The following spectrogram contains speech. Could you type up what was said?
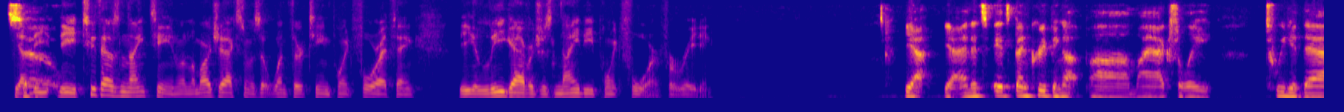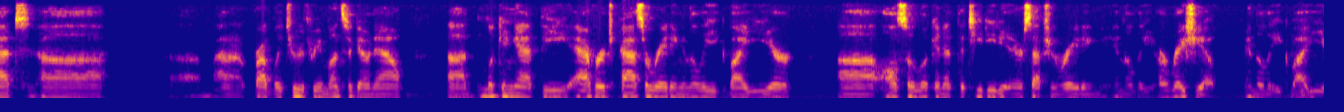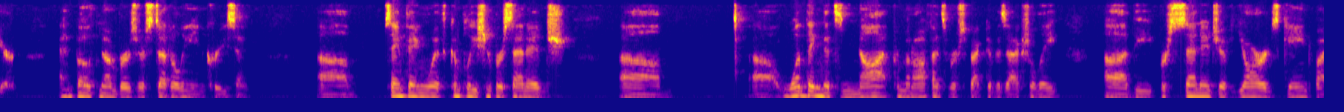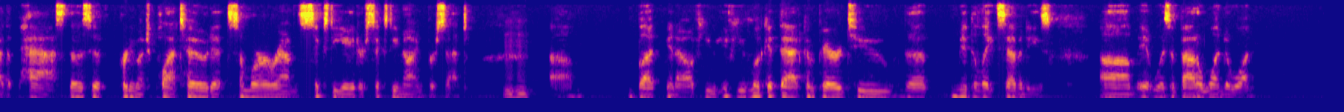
So, yeah, the, the 2019 when Lamar Jackson was at 113.4, I think the league average was 90.4 for rating. Yeah, yeah, and it's it's been creeping up. Um, I actually tweeted that uh, uh, I don't know, probably two or three months ago now, uh, looking at the average passer rating in the league by year uh, also looking at the TD to interception rating in the league or ratio in the league by year, and both numbers are steadily increasing. Um, same thing with completion percentage. Um, uh, one thing that's not from an offensive perspective is actually uh, the percentage of yards gained by the pass. Those have pretty much plateaued at somewhere around 68 or 69 percent. Mm-hmm. Um, but you know, if you if you look at that compared to the mid to late 70s, um, it was about a one to one.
